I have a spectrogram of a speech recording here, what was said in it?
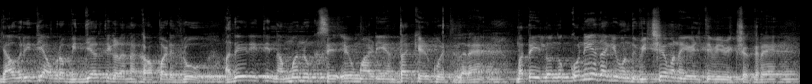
ಯಾವ ರೀತಿ ಅವರ ವಿದ್ಯಾರ್ಥಿಗಳನ್ನು ಕಾಪಾಡಿದ್ರು, ಅದೇ ರೀತಿ ನಮ್ಮನ್ನು ಸೇವ್ ಮಾಡಿ ಅಂತ ಕೇಳ್ಕೊಳ್ತಿದ್ದಾರೆ. ಮತ್ತೆ ಇಲ್ಲೊಂದು ಕೊನೆಯದಾಗಿ ಒಂದು ವಿಷಯವನ್ನ ಹೇಳ್ತೀವಿ ವೀಕ್ಷಕರೇ.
